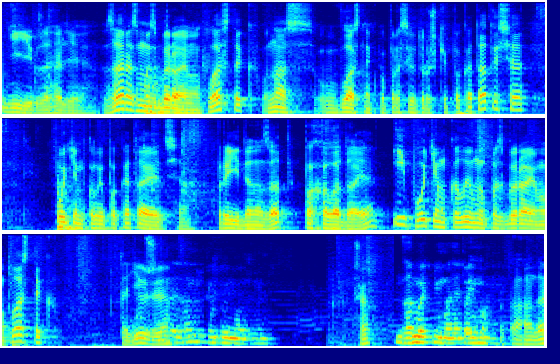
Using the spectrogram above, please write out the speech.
дії взагалі? Зараз ми збираємо пластик. У нас власник попросив трошки покататися. Потім, коли покатається, приїде назад, похолодає. І потім, коли ми позбираємо пластик, тоді вже. Замотню поймали. Що? Замотню мене поймали. Ага, да?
